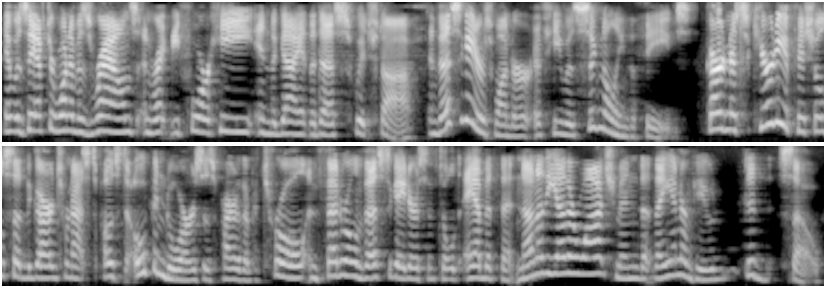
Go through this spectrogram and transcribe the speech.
It was after one of his rounds and right before he and the guy at the desk switched off. Investigators wonder if he was signaling the thieves. Gardner security officials said the guards were not supposed to open doors as part of their patrol, and federal investigators have told Abath that none of the other watchmen that they interviewed did so.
